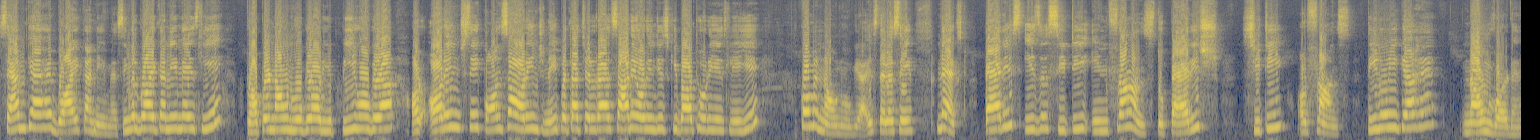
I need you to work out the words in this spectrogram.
सैम क्या है? बॉय का नेम है। सिंगल बॉय का नेम है इसलिए प्रॉपर नाउन हो गया और ये पी हो गया। और ऑरेंज से कौन सा ऑरेंज नहीं पता चल रहा है? सारे ऑरेंजेस की बात हो रही है इसलिए ये कॉमन नाउन हो गया। इस तरह से। Next Paris is a city in France तो पेरिस सिटी और फ्रांस तीनों ही क्या है? नाउन वर्ड है।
